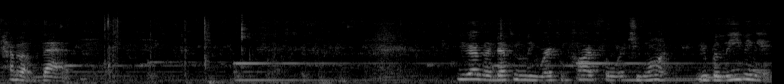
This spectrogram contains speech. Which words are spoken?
How about that? You guys are definitely working hard for what you want. You're believing it.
